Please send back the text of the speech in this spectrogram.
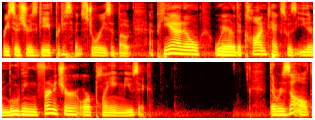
Researchers gave participants stories about a piano where the context was either moving furniture or playing music. The result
